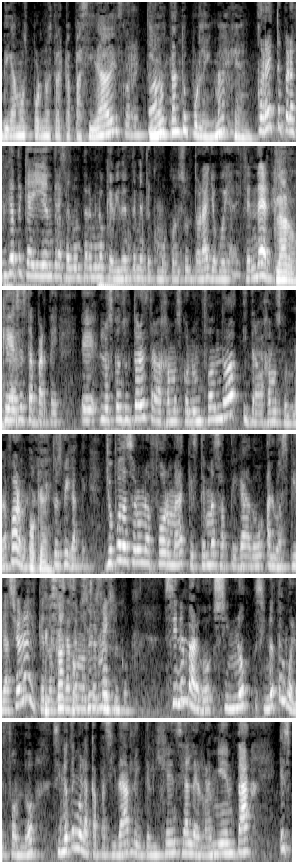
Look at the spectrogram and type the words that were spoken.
digamos por nuestras capacidades Correcto. y no tanto por la imagen Correcto, pero fíjate que ahí entras en un término que evidentemente como consultora yo voy a defender. Claro. Que es esta parte. Eh, los consultores trabajamos con un fondo y trabajamos con una forma. Entonces fíjate, yo puedo hacer una forma que esté más apegado a lo aspiracional, que es lo que se hace mucho sí, en sí, México. Sin embargo, si no, si no tengo el fondo, si no tengo la capacidad, la inteligencia, la herramienta, es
